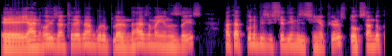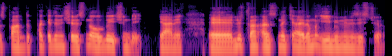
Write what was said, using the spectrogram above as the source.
E, yani o yüzden Telegram gruplarında her zaman yanınızdayız. Fakat bunu biz istediğimiz için yapıyoruz. 99 poundlık paketin içerisinde olduğu için değil. Yani e, lütfen arasındaki ayrımı iyi bilmenizi istiyorum.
